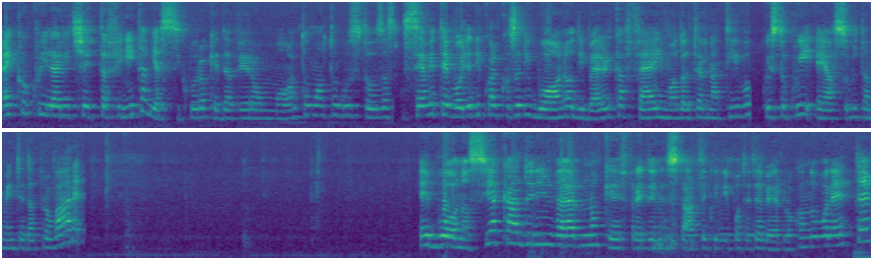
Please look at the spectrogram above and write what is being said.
Ecco qui la ricetta finita, vi assicuro che è davvero molto molto gustosa. Se avete voglia di qualcosa di buono, di bere il caffè in modo alternativo, questo qui è assolutamente da provare. È buono sia caldo in inverno che freddo in estate, quindi potete berlo quando volete.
